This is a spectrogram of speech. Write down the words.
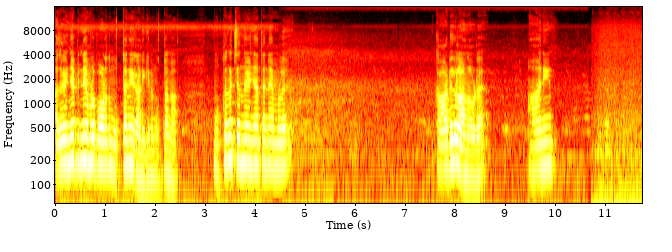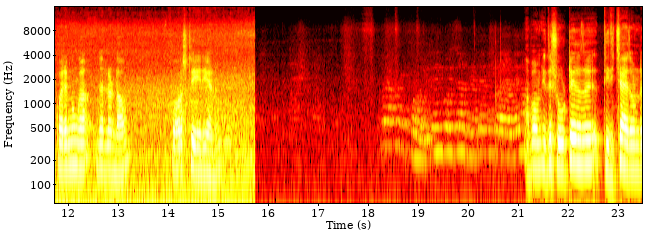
അത് കഴിഞ്ഞാൽ പിന്നെ നമ്മൾ പോണത് മുത്തങ്ങ കാണിക്കുന്നത് മുത്തങ്ങ. മുത്തങ്ങ ചെന്ന് കഴിഞ്ഞാൽ തന്നെ നമ്മൾ കാടുകളാണ് അവിടെ. ആനയും കുരങ്ങും ഇതെല്ലാം ഉണ്ടാവും. ഫോറസ്റ്റ് ഏരിയയാണ്. അപ്പം ഇത് ഷൂട്ട് ചെയ്തത് തിരിച്ചായതുകൊണ്ട്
